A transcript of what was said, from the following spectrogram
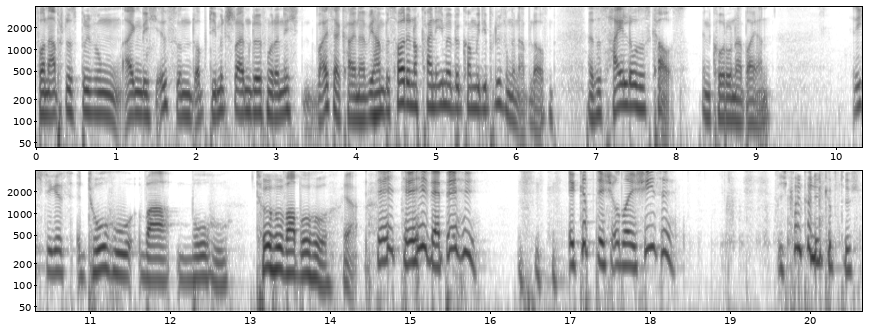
vor einer Abschlussprüfung eigentlich ist und ob die mitschreiben dürfen oder nicht, weiß ja keiner. Wir haben bis heute noch keine E-Mail bekommen, wie die Prüfungen ablaufen. Es ist heilloses Chaos in Corona Bayern. richtiges Tohu war Bohu. Tohu Wabohu, ja. Tohu war Bohu. Ägyptisch oder ich schieße. Ich kann kein Ägyptisch.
